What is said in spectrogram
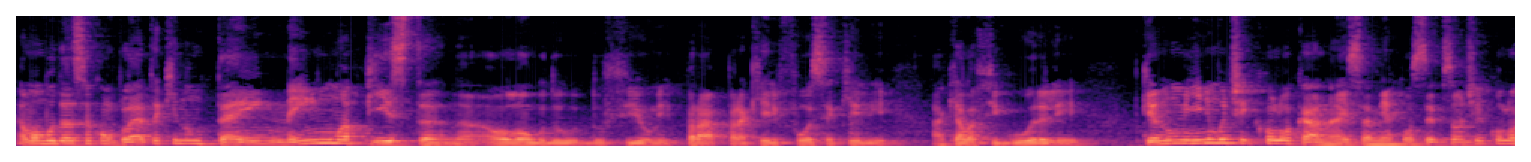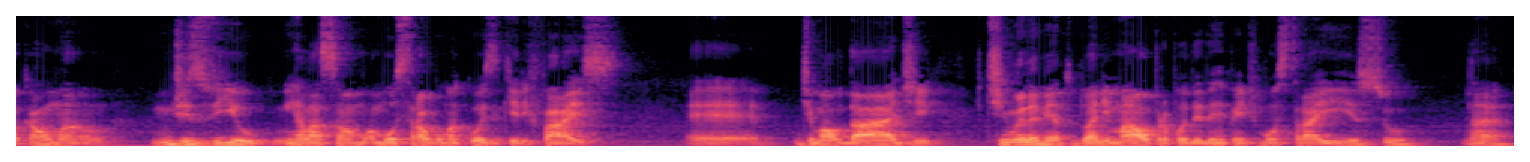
é uma mudança completa que não tem nenhuma pista na, ao longo do, do filme para que ele fosse aquele, aquela figura ali. Porque no mínimo tinha que colocar, né? Isso é a minha concepção, tinha que colocar uma um desvio em relação a mostrar alguma coisa que ele faz é, de maldade. Tinha um elemento do animal para poder de repente mostrar isso, né?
